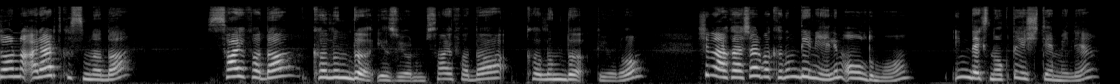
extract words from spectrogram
Sonra alert kısmına da sayfada kalındı yazıyorum. Sayfada kalındı diyorum. Şimdi arkadaşlar bakalım deneyelim oldu mu? Index.html'i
